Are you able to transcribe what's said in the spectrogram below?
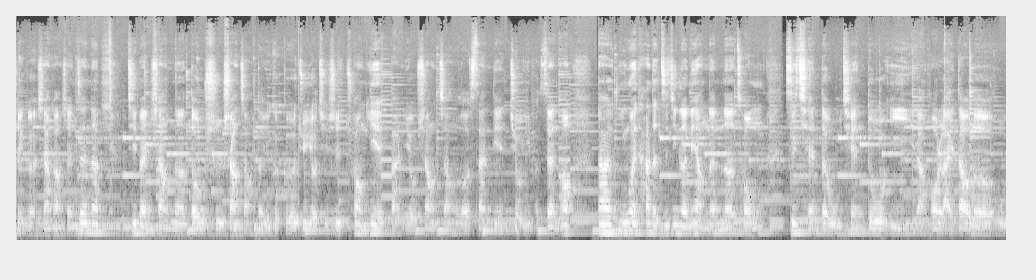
这个香港、深圳呢，基本上呢都是上涨的一个格局，尤其是创业板又上涨了三点九一 percent 哦。那因为它的资金的量能呢，从之前的五千多亿，然后来到了五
